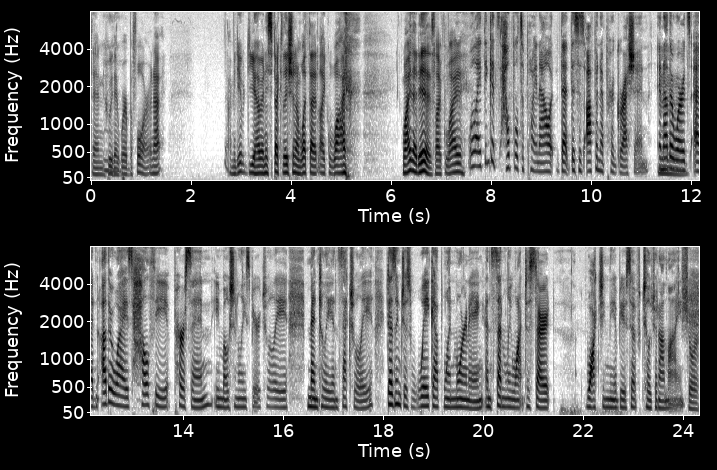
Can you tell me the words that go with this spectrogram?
than who they Mm. were before and i i mean do you, do you have any speculation on what that like why why that is like why Well, I think it's helpful to point out that this is often a progression. In other Mm. words, an otherwise healthy person, emotionally, spiritually, mentally, and sexually, doesn't just wake up one morning and suddenly want to start watching the abuse of children online. sure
